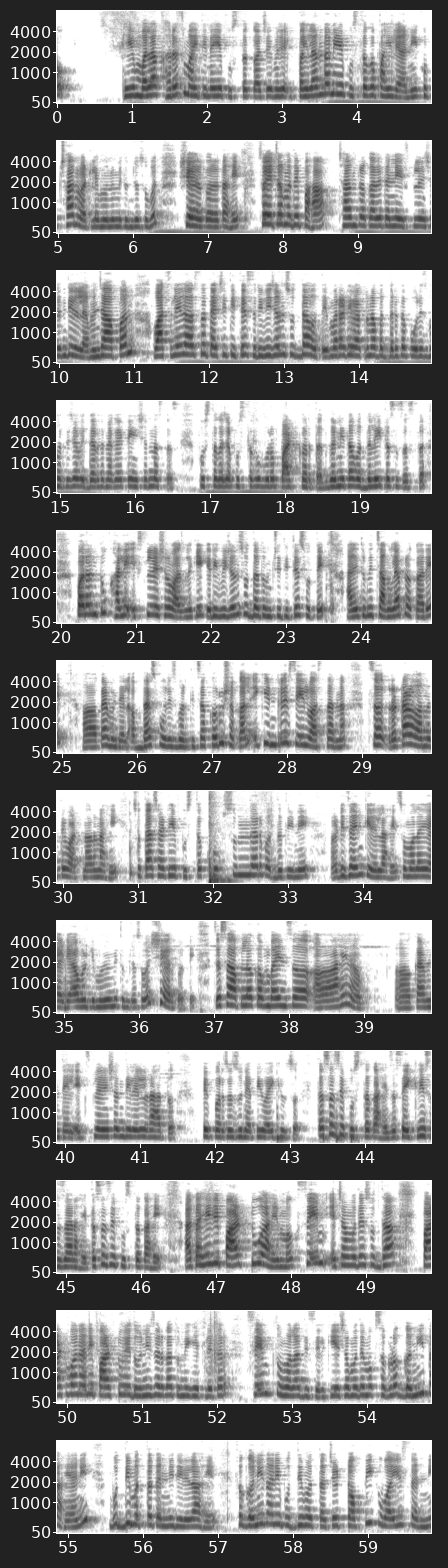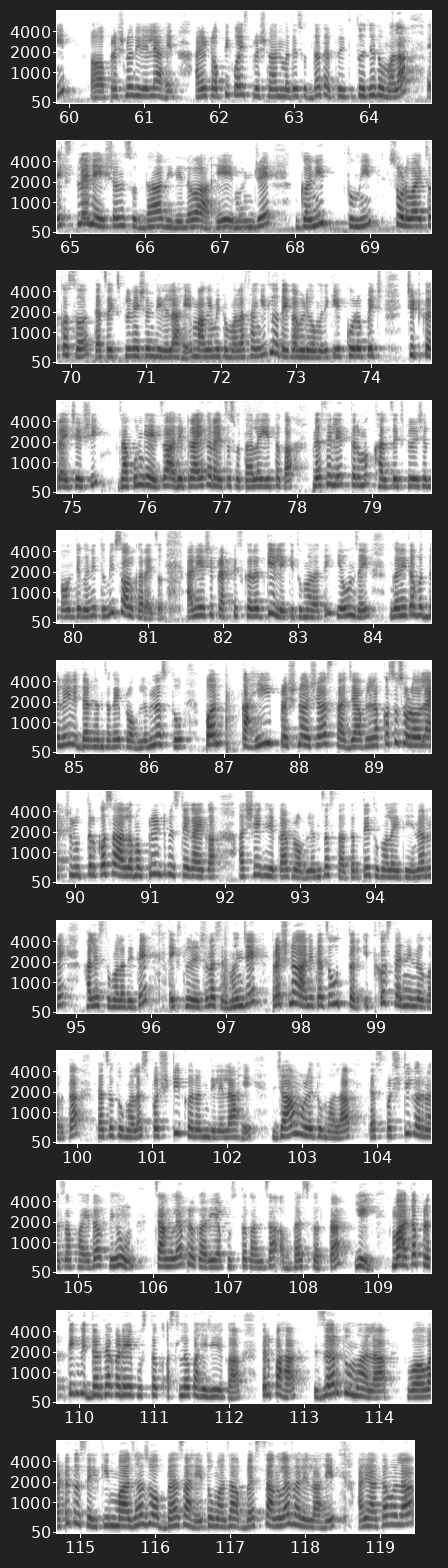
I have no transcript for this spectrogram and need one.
हे मला खरंच माहिती नाही आहे पुस्तकाचे. म्हणजे पहिल्यांदा मी हे पुस्तकं पाहिले आणि खूप छान वाटले म्हणून मी तुमच्यासोबत शेअर करत आहे. सो याच्यामध्ये पहा छान प्रकारे त्यांनी एक्सप्लेनेशन दिलेलं आहे. म्हणजे आपण वाचलेलं असतं त्याची तिथेच रिव्हिजन सुद्धा होते. मराठी व्याकरणाबद्दल तर पोलीस भरतीच्या विद्यार्थ्यांना काही टेन्शन नसतंच. पुस्तकाच्या पुस्तकं पुरं पाठ करतात. गणिताबद्दलही तसंच असतं. परंतु खाली एक्सप्लेनेशन वाचलं की एक रिव्हिजन सुद्धा तुमची तिथेच होते आणि तुम्ही चांगल्या प्रकारे काय म्हणता येईल अभ्यास पोलीस भरतीचा करू शकाल. एक इंटरेस्ट येईल वाचताना. स रटाळवानं ते वाटणार नाही. सो त्यासाठी हे पुस्तक खूप सुंदर पद्धतीने डिझाईन केलेलं आहे. सो मला ही आयडिया आवडली म्हणून मी तुमच्यासोबत शेअर करते. जसं आपलं कंबाईनचं आहे ना काय म्हणता येईल एक्सप्लेनेशन दिलेलं राहतं पेपरचं जुन्या पी वाय क्यूचं तसंच हे पुस्तक आहे. जसं एकवीस हजार आहे तसंच हे पुस्तक आहे. आता हे जे पार्ट टू आहे मग सेम याच्यामध्ये सुद्धा पार्ट वन आणि पार्ट टू हे दोन्ही जर का तुम्ही घेतले तर सेम तुम्हाला दिसेल की याच्यामध्ये मग सगळं गणित आहे आणि बुद्धिमत्ता त्यांनी दिलेलं आहे. सो गणित आणि बुद्धिमत्ताचे टॉपिक वाईज त्यांनी प्रश्न दिलेले आहेत. आणि टॉपिक वाईज प्रश्नांमध्ये सुद्धा त्यात तिथे तिथे तुम्हाला एक्सप्लेनेशन सुद्धा दिलेलं आहे. म्हणजे गणित तुम्ही सोडवायचं कसं त्याचं एक्सप्लेनेशन दिलेलं आहे. मागे मी तुम्हाला सांगितलं होतं एका व्हिडिओमध्ये की एक कोरं पेज चिट करायची अशी झाकून घ्यायचं आधी ट्राय करायचं स्वतःला येतं का? नसेल येत तर मग खालचं एक्सप्लेनेशन पाहून ते गणित तुम्ही सॉल्व करायचं. आणि अशी प्रॅक्टिस करत गेले की तुम्हाला ते येऊन जाईल. गणिताबद्दलही विद्यार्थ्यांचा काही प्रॉब्लेम नसतो. पण काही प्रश्न असे असतात जे आपल्याला कसं सोडवलं ॲक्च्युअल उत्तर कसं आलं मग प्रिंट मिस्टेक आहे का? असे जे काय प्रॉब्लेम्स असतात तर ते तुम्हाला इथे येणार नाही. खालीच तुम्हाला तिथे एक्सप्लेनेशन असेल. म्हणजे प्रश्न आणि त्याचं उत्तर उत्तर इतकंच त्यांनी न करता त्याचं तुम्हाला स्पष्टीकरण दिलेलं आहे ज्यामुळे तुम्हाला त्या स्पष्टीकरणाचा फायदा घेऊन चांगल्या प्रकारे या पुस्तकांचा अभ्यास करता येईल. मग आता प्रत्येक विद्यार्थ्याकडे हे पुस्तक असलं पाहिजे का? तर पहा जर तुम्हाला व- वाटत असेल की माझा जो अभ्यास आहे तो माझा अभ्यास चांगला झालेला आहे आणि आता मला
